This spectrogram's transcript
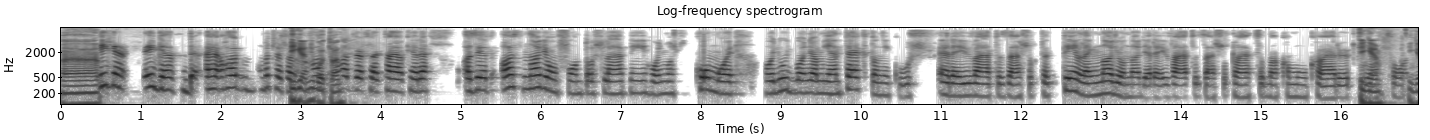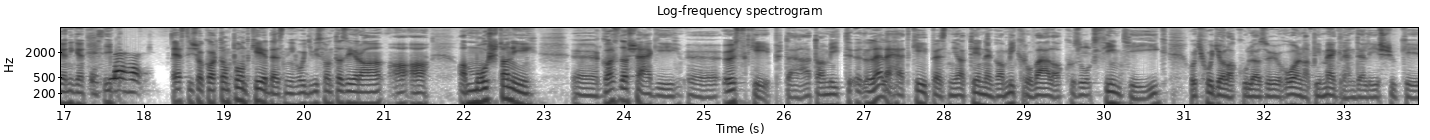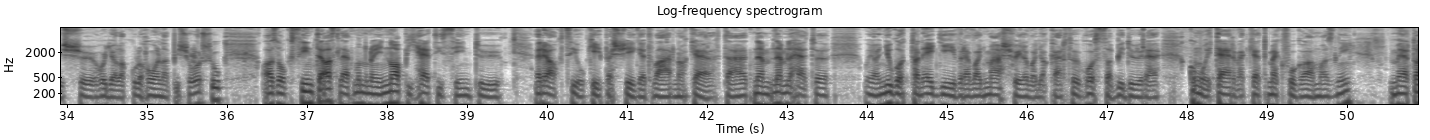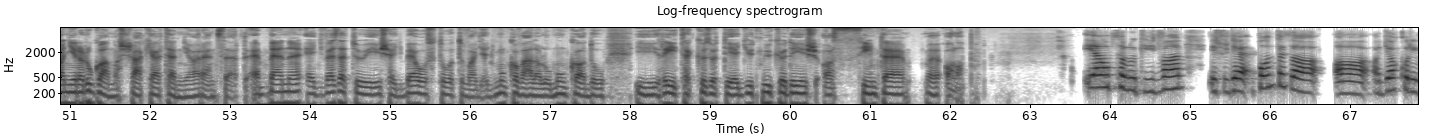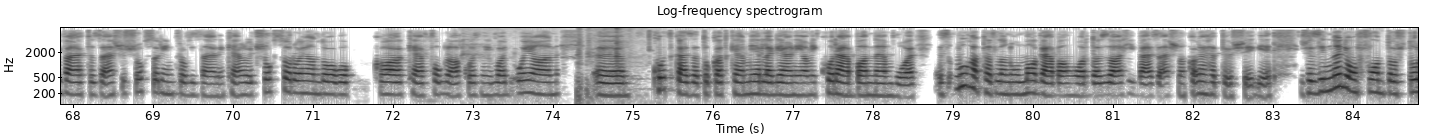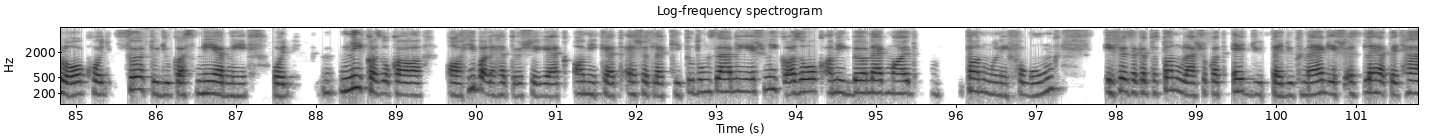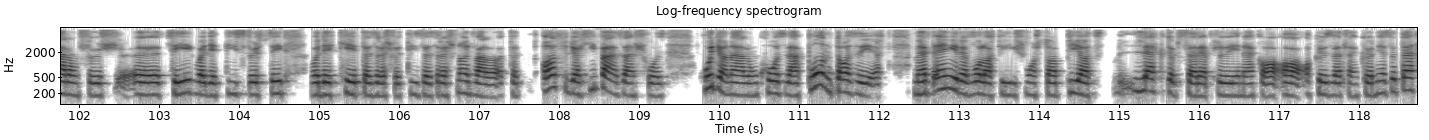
Uh, igen, igen, de ha, bocsánat, igen, nyugodtan. hadd reflektáljak erre, azért az nagyon fontos látni, hogy most komoly, hogy úgy mondjam, ilyen tektonikus erejű változások, tehát tényleg nagyon nagy erejű változások látszódnak a munkaerőpiacon. Igen, igen, igen. lehet... Ezt is akartam pont kérdezni, hogy viszont azért a, a, a, a mostani gazdasági összkép, tehát amit le lehet képezni a tényleg a mikrovállalkozók szintjéig, hogy hogy alakul az ő holnapi megrendelésük, és hogy alakul a holnapi sorsuk, azok szinte azt lehet mondani, hogy napi, heti szintű reakcióképességet várnak el. Tehát nem, nem lehet olyan nyugodtan egy évre, vagy másfél, vagy akár hosszabb időre komoly terveket megfogalmazni, mert annyira rugalmassá kell tenni a rendszert. Ebben egy vezető és egy beosztott, vagy egy munkavállaló, munkaadó réteg közötti együttműködés az szinte alap. Ja, abszolút így van, és ugye pont ez a, a, a gyakori változás, hogy sokszor improvizálni kell, hogy sokszor olyan dolgokkal kell foglalkozni, vagy olyan ö, kockázatokat kell mérlegelni, ami korábban nem volt. Ez óhatatlanul magában hordozza a hibázásnak a lehetőségét. És ez egy nagyon fontos dolog, hogy föl tudjuk azt mérni, hogy mik azok a, a hiba lehetőségek, amiket esetleg ki tudunk zárni, és mik azok, amikből meg majd tanulni fogunk, és ezeket a tanulásokat együtt tegyük meg, és ez lehet egy háromfős cég, vagy egy tízfős cég, vagy egy kétezres, vagy tízezres nagyvállalat. Tehát az, hogy a hibázáshoz hogyan állunk hozzá, pont azért, mert ennyire volatilis most a piac legtöbb szereplőjének a, a, a közvetlen környezete,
